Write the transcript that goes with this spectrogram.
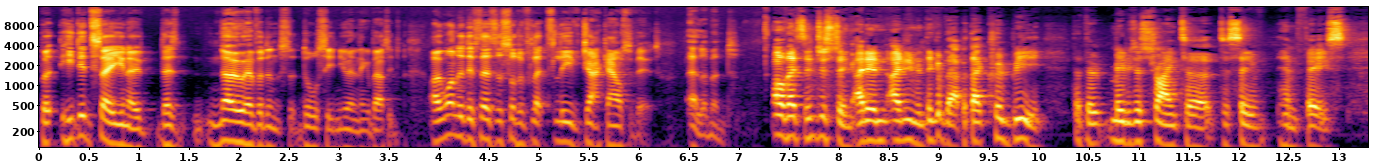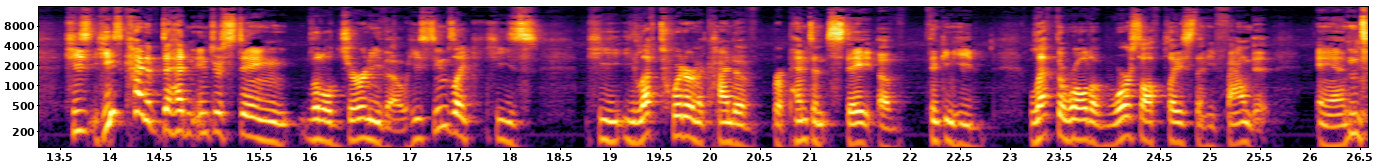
But he did say, you know, there's no evidence that Dorsey knew anything about it. I wondered if there's a sort of let's leave Jack out of it element. Oh, that's interesting. I didn't I didn't even think of that, but that could be that they're maybe just trying to to save him face. He's he's kind of had an interesting little journey though. He seems like he's he he left Twitter in a kind of repentant state of thinking he'd left the world a worse off place than he found it and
